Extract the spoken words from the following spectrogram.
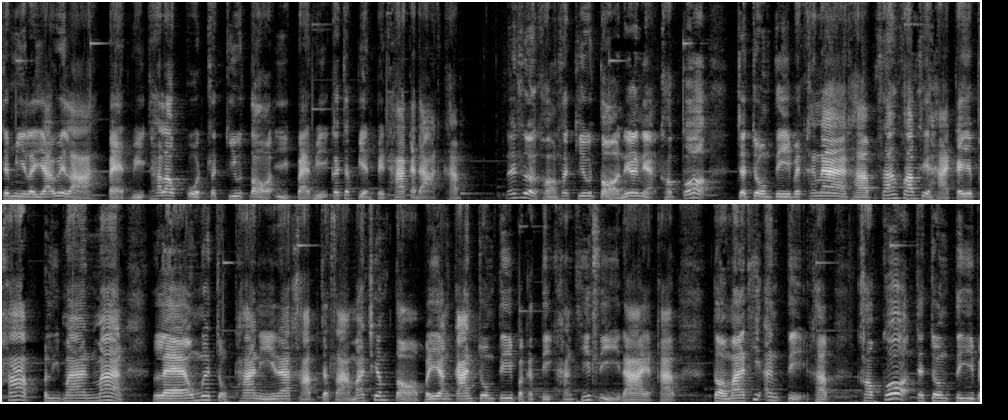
จะมีระยะเวลา 8 วิ ถ้าเรากดสกิลต่ออีก 8 วิก็จะเปลี่ยนเป็นท่ากระดาษครับ ในส่วนของสกิลต่อเนื่องเนี่ยเขาก็จะโจมตีไปข้างหน้าครับ สร้างความเสียหายกายภาพปริมาณมาก แล้วเมื่อจบท่านี้นะครับ จะสามารถเชื่อมต่อไปยังการโจมตีปกติครั้งทีสี่4 ได้ครับ ต่อมาที่อันติครับเขาก็จะโจมตีไป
